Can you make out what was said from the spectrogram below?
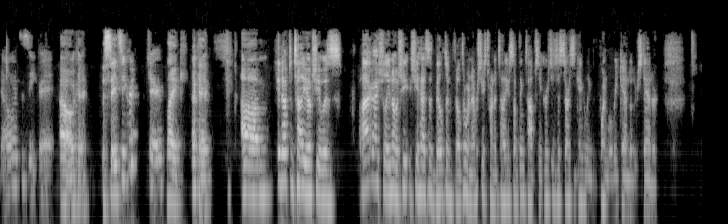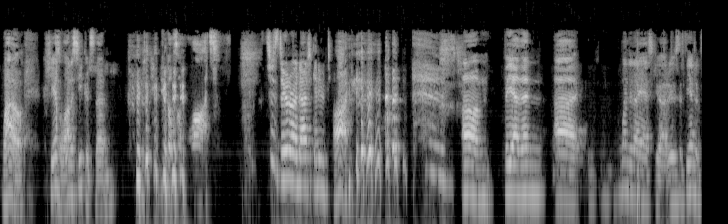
No, it's a secret. Oh, okay. The state secret? Sure. Like, okay. Um, She'd have to tell you if she was. I actually no. She she has this built-in filter. Whenever she's trying to tell you something top secret, she just starts giggling to the point where we can't understand her. wow. She has a lot of secrets then. she giggles a lot. She's doing it right now. She can't even talk. um, but yeah, then uh, when did I ask you out? It was at the end of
